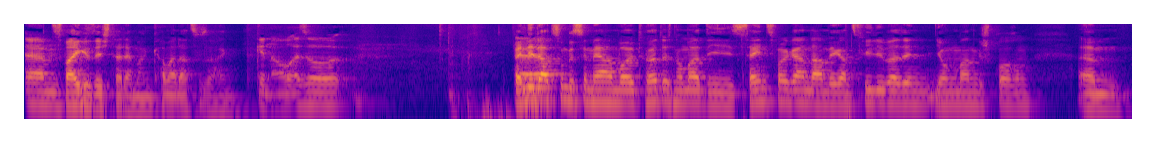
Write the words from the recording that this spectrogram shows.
Ähm, Zwei Gesichter der Mann, kann man dazu sagen. Genau, also. Wenn äh, ihr dazu ein bisschen mehr haben wollt, hört euch nochmal die Saints-Folge an, da haben wir ganz viel über den jungen Mann gesprochen. Ähm,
